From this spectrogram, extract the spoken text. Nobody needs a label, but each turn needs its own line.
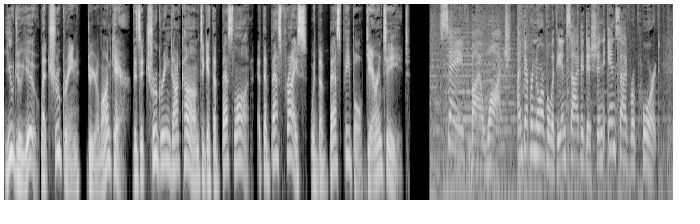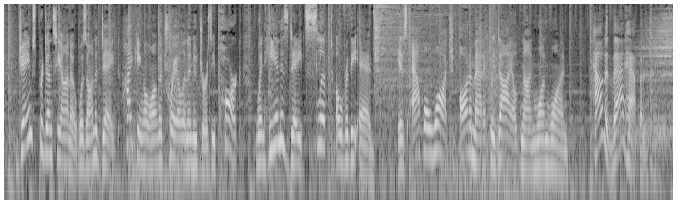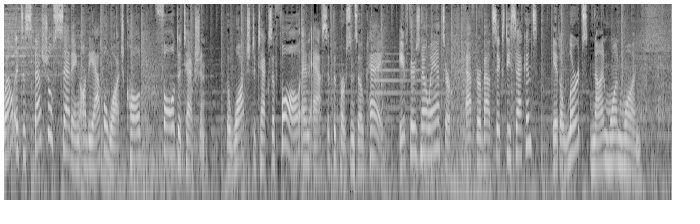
You do you. Let TruGreen do your lawn care. Visit trugreen.com to get the best lawn at the best price with the best people guaranteed.
Saved by a watch. I'm Deborah Norville with the Inside Edition Inside Report. James Prudenciano was on a date hiking along a trail in a New Jersey park when he and his date slipped over the edge. His Apple Watch automatically dialed 911. How did that happen? Well, it's a special setting on the Apple Watch called fall detection. The watch detects a fall and asks if the person's okay. If there's no answer, after about 60 seconds, it alerts 911.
